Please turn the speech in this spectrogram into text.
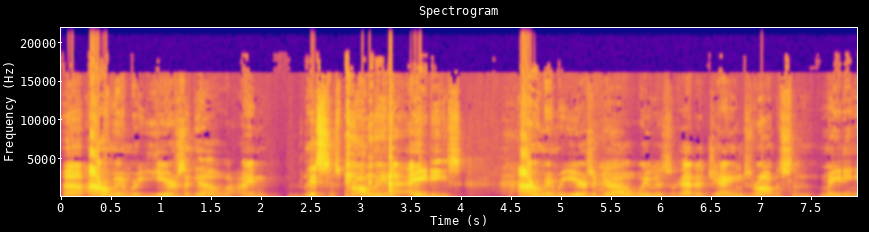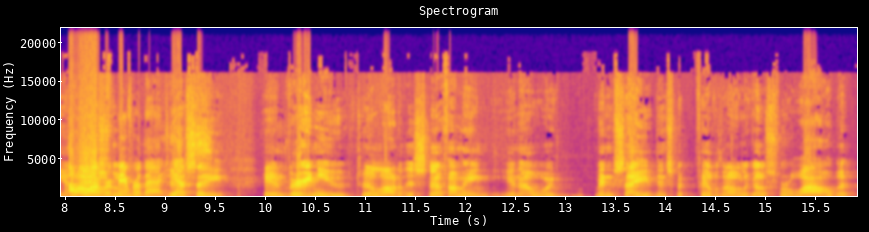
Uh, I remember years ago, and this is probably in the '80s. I remember years ago we was at a James Robison meeting in Oh, I remember that, yes. And very new to a lot of this stuff. I mean, you know, we've been saved and filled with the Holy Ghost for a while, but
